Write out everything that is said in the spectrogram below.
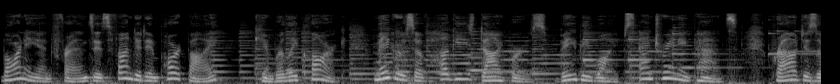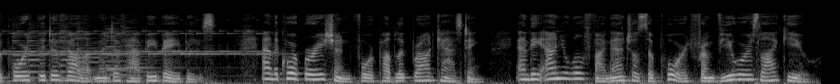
Barney and Friends is funded in part by Kimberly Clark, makers of Huggies diapers, baby wipes, and training pants, proud to support the development of happy babies. And the Corporation for Public Broadcasting, and the annual financial support from viewers like you.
